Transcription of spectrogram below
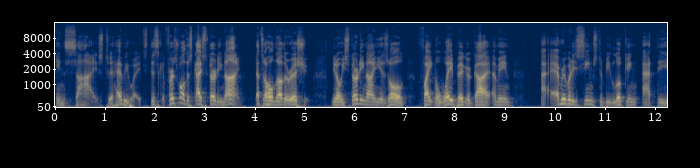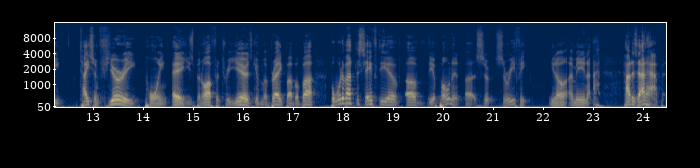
in size to heavyweights. This first of all, this guy's 39. That's a whole nother issue. You know, he's 39 years old, fighting a way bigger guy. I mean, everybody seems to be looking at the Tyson Fury point. Hey, he's been off for three years. Give him a break. Blah blah blah. But what about the safety of of the opponent, uh, Sar- Sarifi? You know, I mean, I- how does that happen?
